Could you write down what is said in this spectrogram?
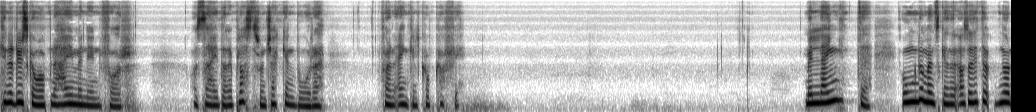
Hvem er det du skal åpne heimen din for? Og sier det er plass rundt kjøkkenbordet for en enkel kopp kaffe. Vi lengter. Ungdommens altså dette, Når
